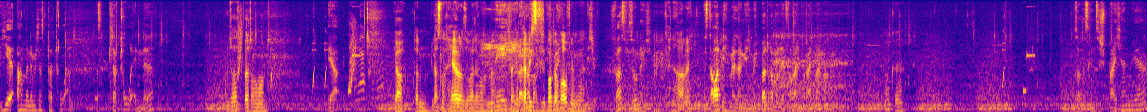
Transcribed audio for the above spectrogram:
hier haben wir nämlich das Plateau an. Das Plateauende. Und das ist Bertramon. Ja. Ja, dann lass nachher oder so weitermachen, ne? Nee, ich Weil ich gerade Bertramon- nicht so viel Bock auf Aufnehmen mehr. Ich, was? Wieso nicht? Keine Ahnung. Es dauert nicht mehr lange. Ich möchte Bertramon jetzt noch einfach einmal machen. Okay. So, das Ganze speichern wir.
